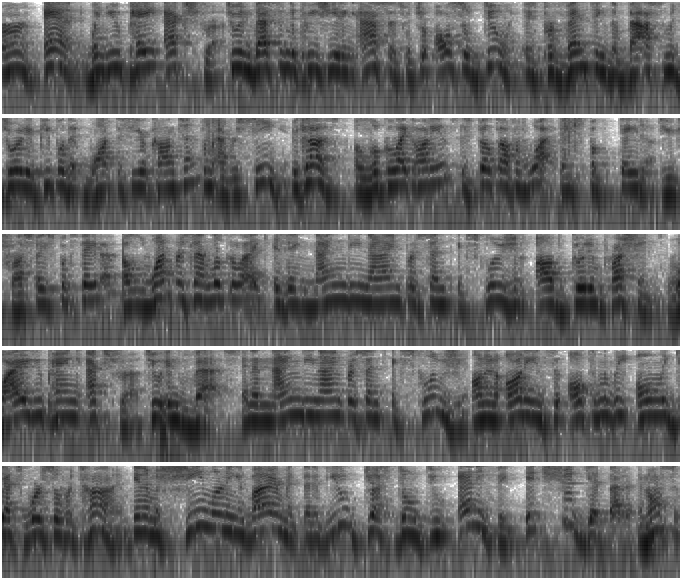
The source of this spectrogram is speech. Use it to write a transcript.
earned. And when you pay extra to invest in depreciating assets, what you're also doing is preventing the vast majority of people that want to see your content from ever seeing it. Because a lookalike audience is built off of what? Facebook data. Do you trust Facebook's data? A 1% lookalike is a 99% exclusion of good impressions. Why are you paying extra to invest in a 99% exclusion on an audience that ultimately only gets worse over time in a machine learning environment that if you just don't do anything, it should get better. And also,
